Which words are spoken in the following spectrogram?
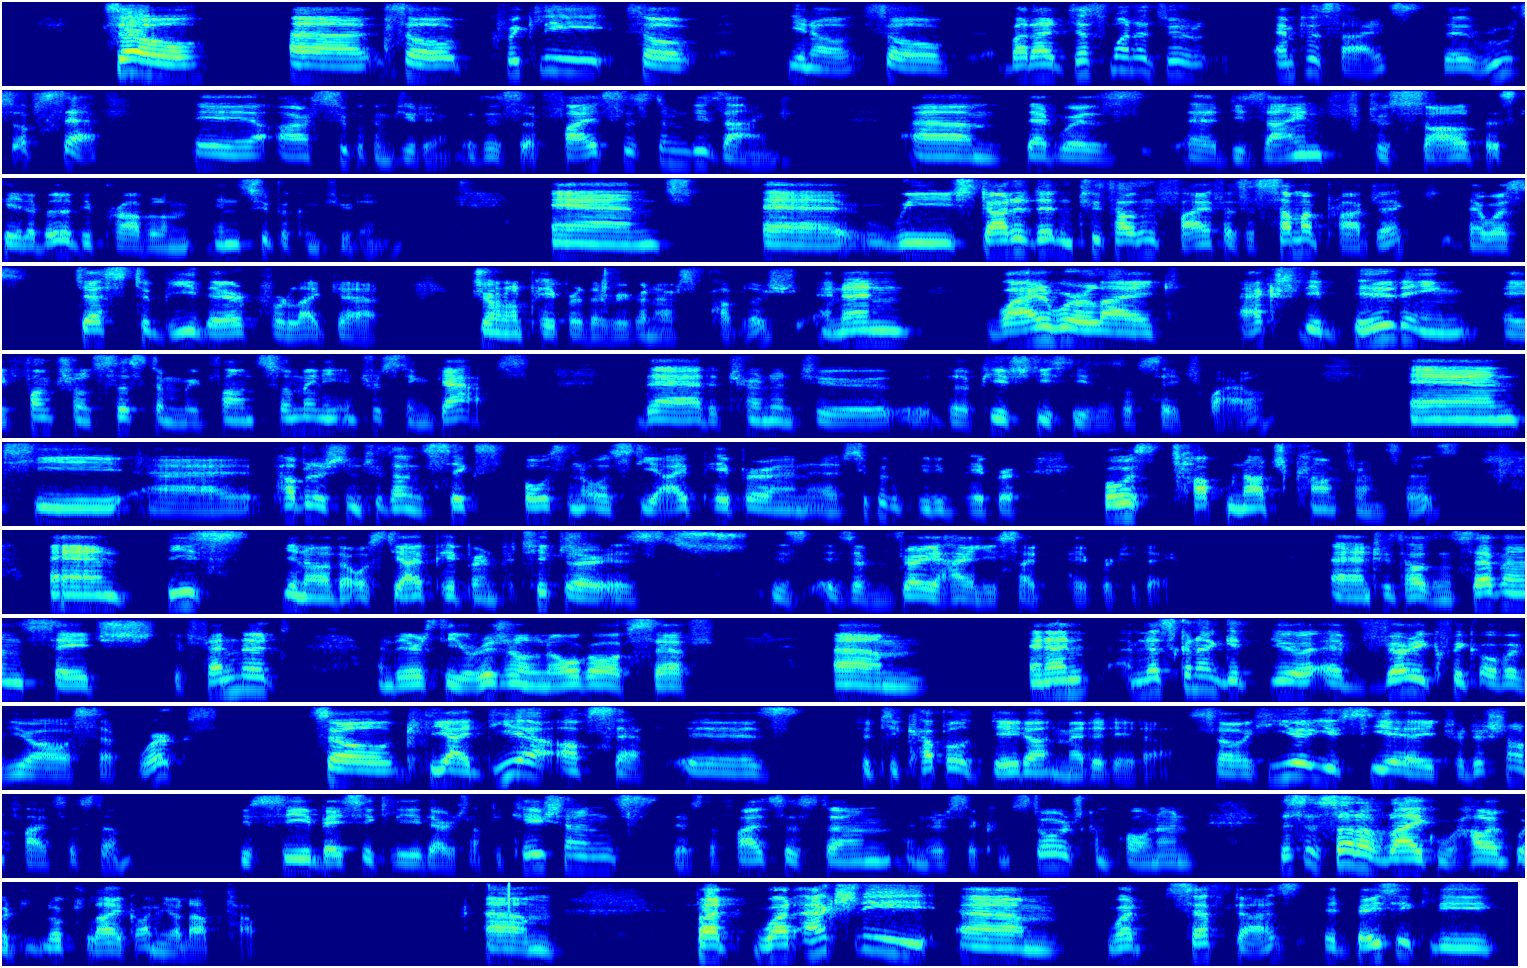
so, uh, so quickly, so, you know, so, but I just wanted to emphasize the roots of Ceph uh, are supercomputing. It is a file system design um, that was uh, designed to solve a scalability problem in supercomputing. And uh, we started it in 2005 as a summer project that was just to be there for like a journal paper that we are going to publish. And then while we're like actually building a functional system, we found so many interesting gaps that it turned into the PhD thesis of Sage Weil and he uh, published in 2006 both an OSDI paper and a supercomputing paper, both top-notch conferences. And these, you know, the OSDI paper in particular is, is, is a very highly cited paper today. And 2007, Sage defended, and there's the original no-go of Ceph. Um, and I'm, I'm just gonna give you a very quick overview of how Ceph works. So the idea of Ceph is to decouple data and metadata. So here you see a traditional file system. You see basically there's applications, there's the file system, and there's the storage component. This is sort of like how it would look like on your laptop. Um, but what actually, um, what Ceph does, it basically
